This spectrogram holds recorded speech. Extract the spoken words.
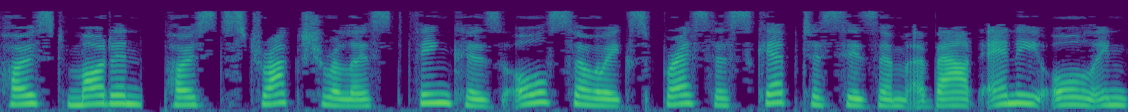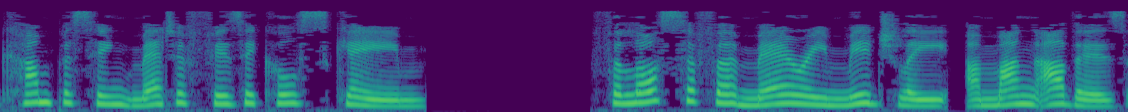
Postmodern, post-structuralist thinkers also express a skepticism about any all-encompassing metaphysical scheme. Philosopher Mary Midgley, among others,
